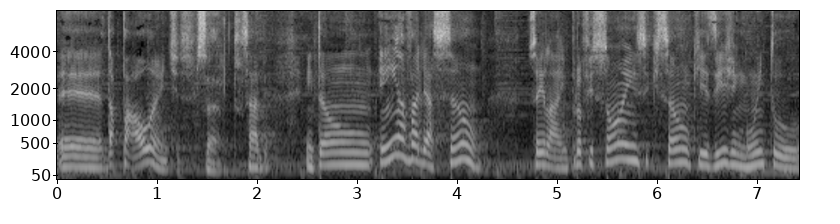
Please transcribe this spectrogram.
é, dar pau antes Certo. sabe? Então, em avaliação, sei lá, em profissões que são que exigem muito,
